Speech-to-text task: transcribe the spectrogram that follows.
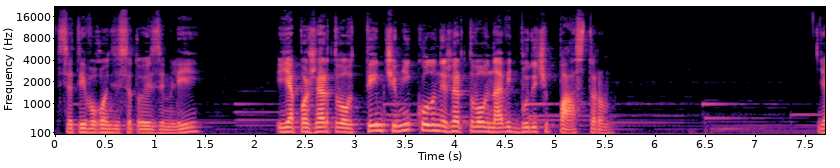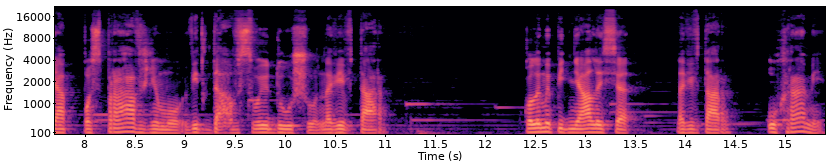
святий вогонь зі святої землі, і я пожертвував тим, чим ніколи не жертвував, навіть будучи пастором. Я по-справжньому віддав свою душу на вівтар. Коли ми піднялися на вівтар у храмі,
